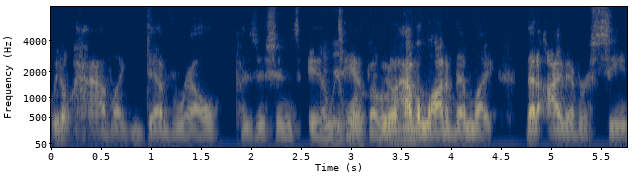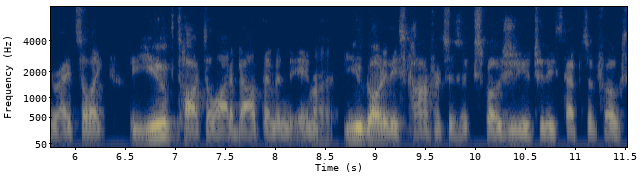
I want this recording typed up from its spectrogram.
we don't have like DevRel positions in we Tampa. We don't have a lot of them like that I've ever seen, right? So like you've talked a lot about them and, and right. you going to these conferences exposes you to these types of folks.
